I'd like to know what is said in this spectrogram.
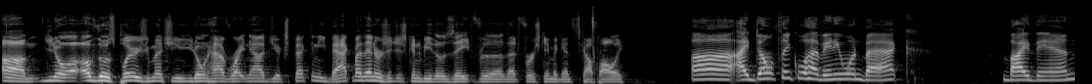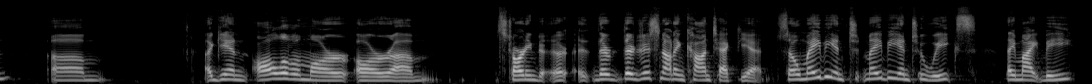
um, you know, of those players you mentioned you don't have right now, do you expect any back by then, or is it just going to be those eight for the, that first game against Cal Poly? Uh, I don't think we'll have anyone back by then. Um, again, all of them are are um, starting to. Uh, they're they're just not in contact yet. So maybe in t- maybe in two weeks they might be.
